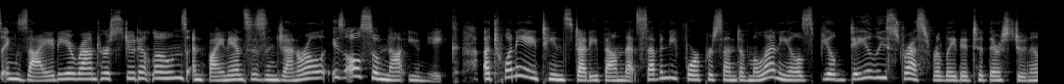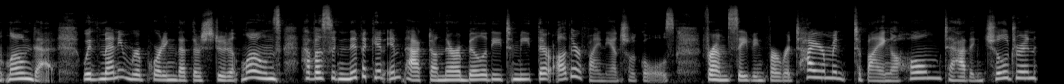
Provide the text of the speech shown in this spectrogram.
anxiety around her student loans and finances in general is also not unique. A 2018 study found that 74% of millennials feel daily stress related to their student loan debt, with many reporting that their student loans have a significant impact on their ability to meet their other financial goals. From saving for retirement to buying a home to having children,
